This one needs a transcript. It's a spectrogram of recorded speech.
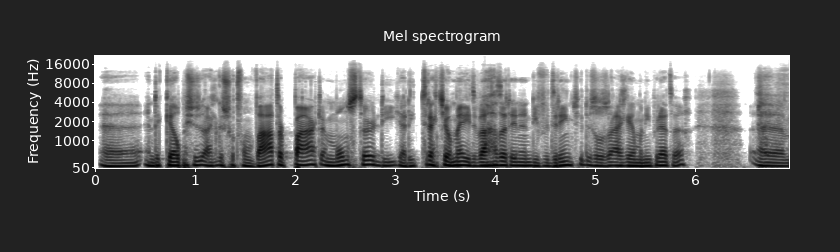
Eh, en de Kelpies is eigenlijk een soort van waterpaard, een monster. Die, ja, die trekt jou mee het water in en die verdrinkt je. Dus dat is eigenlijk helemaal niet prettig. Ehm,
